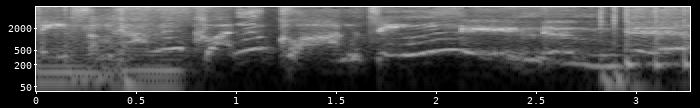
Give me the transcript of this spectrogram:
สิ่งสำคัญขวัญความจริงอีกหนึ่งเดียว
